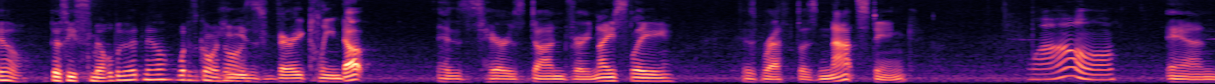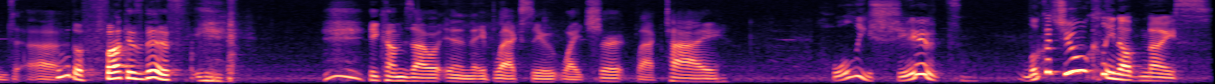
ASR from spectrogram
Ew. Does he smell good now? What is going on? he's very cleaned up. His hair is done very nicely. His breath does not stink. Wow. And uh, Who the fuck is this? he comes out in a black suit, white shirt, black tie. Holy shit. Look at you clean up nice.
